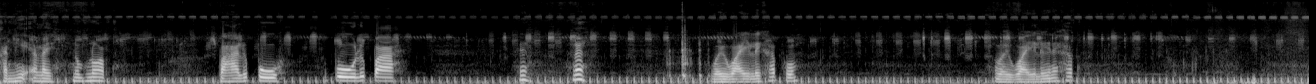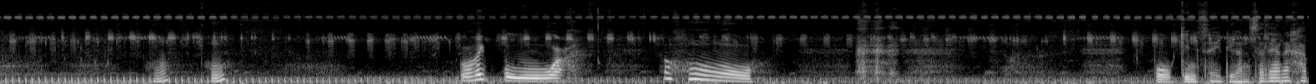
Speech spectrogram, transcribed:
คันนี้อะไรนบนบๆปลาหรือปูปูหรือปลานั่นนั่นไวๆเลยครับผมไวๆเลยนะครับหืมหืมโอ้ยปูอะโอ้โห ปูกินไส้เดือนซะแล้วนะครับ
